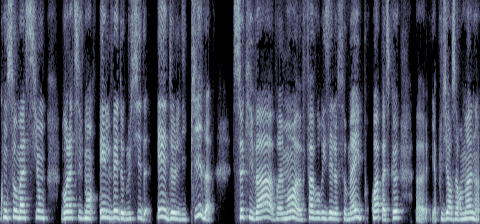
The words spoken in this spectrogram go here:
consommation relativement élevée de glucides et de lipides ce qui va vraiment euh, favoriser le sommeil. Pourquoi? Parce que euh, il y a plusieurs hormones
